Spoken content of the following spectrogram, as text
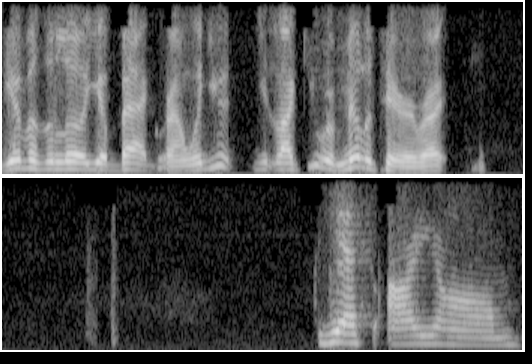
give us a little of your background. When you, you like you were military, right? Yes, I um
